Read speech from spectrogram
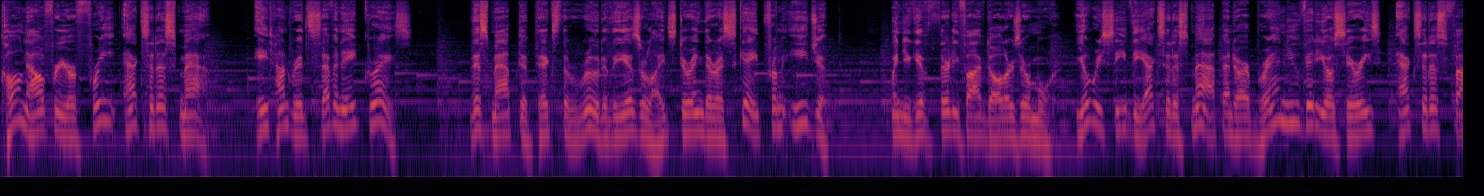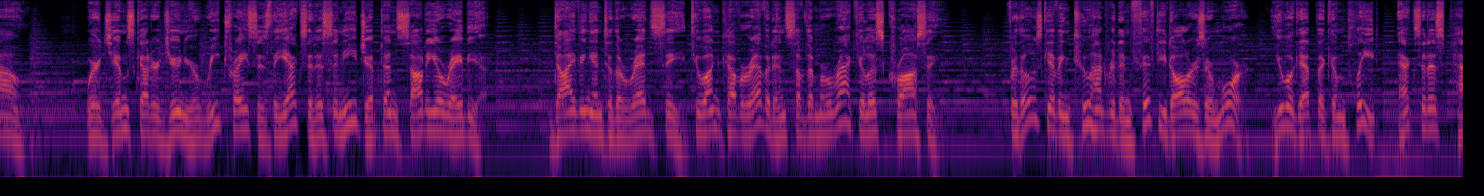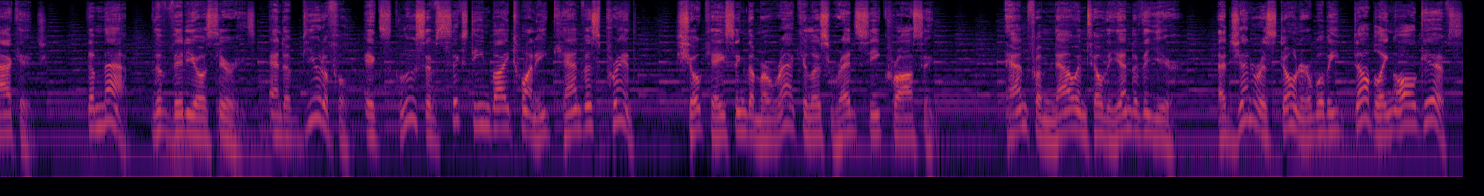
Call now for your free Exodus map, 800 78 Grace. This map depicts the route of the Israelites during their escape from Egypt. When you give $35 or more, you'll receive the Exodus map and our brand new video series, Exodus Found, where Jim Scudder Jr. retraces the Exodus in Egypt and Saudi Arabia diving into the Red Sea to uncover evidence of the miraculous crossing. For those giving $250 or more, you will get the complete Exodus package the map, the video series, and a beautiful, exclusive 16 by 20 canvas print showcasing the miraculous Red Sea crossing. And from now until the end of the year, a generous donor will be doubling all gifts.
